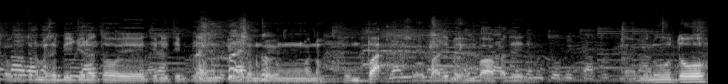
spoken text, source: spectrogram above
So dito naman sa video na to eh, tinitimpla ng pinsan ko yung ano, humba. So bali may humba pa din. Ah, minudo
